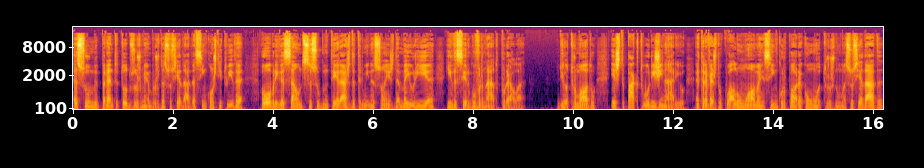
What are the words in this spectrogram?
assume perante todos os membros da sociedade assim constituída a obrigação de se submeter às determinações da maioria e de ser governado por ela. De outro modo, este pacto originário, através do qual um homem se incorpora com outros numa sociedade,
